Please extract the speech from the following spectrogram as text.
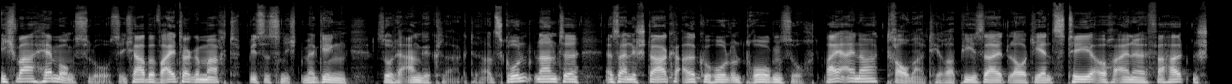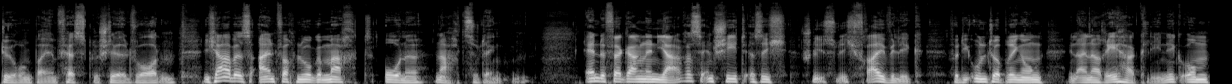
Ich war hemmungslos. Ich habe weitergemacht, bis es nicht mehr ging, so der Angeklagte. Als Grund nannte er seine starke Alkohol- und Drogensucht. Bei einer Traumatherapie sei laut Jens T. auch eine Verhaltensstörung bei ihm festgestellt worden. Ich habe es einfach nur gemacht, ohne nachzudenken. Ende vergangenen Jahres entschied er sich schließlich freiwillig für die Unterbringung in einer Reha-Klinik, um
